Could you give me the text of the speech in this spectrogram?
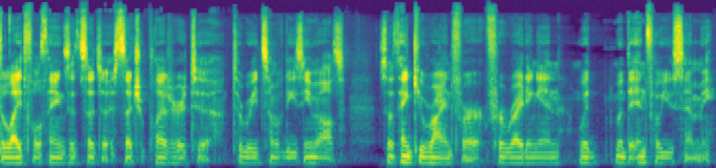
delightful things. It's such a such a pleasure to to read some of these emails. So thank you, Ryan, for for writing in with with the info you sent me.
